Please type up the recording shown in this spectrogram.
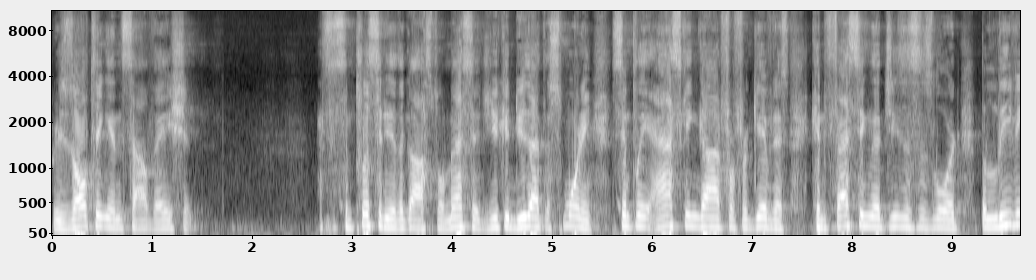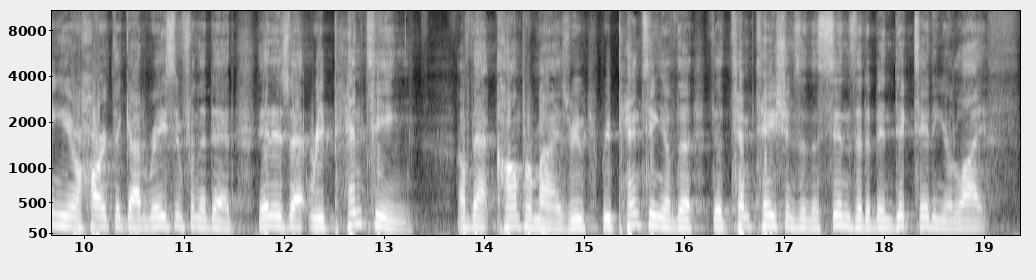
resulting in salvation. That's the simplicity of the gospel message. You can do that this morning, simply asking God for forgiveness, confessing that Jesus is Lord, believing in your heart that God raised him from the dead. It is that repenting of that compromise, re- repenting of the, the temptations and the sins that have been dictating your life.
